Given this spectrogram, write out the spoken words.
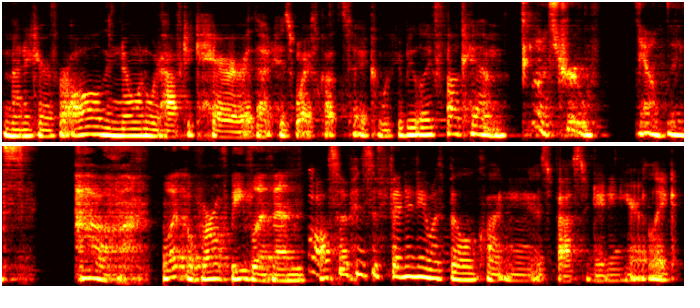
Medicare for all, then no one would have to care that his wife got sick. We could be like, fuck him. Oh, it's true. Yeah, it's. Oh, what a world we live in. Also, his affinity with Bill Clinton is fascinating here. Like,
